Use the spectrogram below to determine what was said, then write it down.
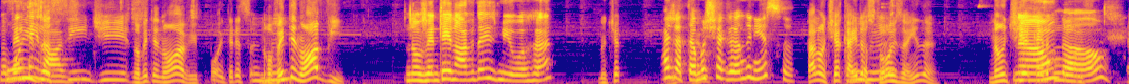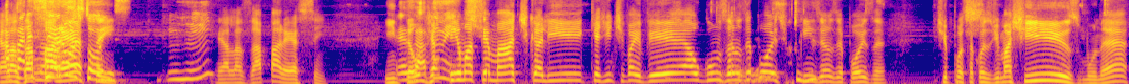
99. coisa assim de. 99? Pô, interessante. Uhum. 99? 99, 2000, aham. Uhum. Não tinha. Ah, já estamos chegando nisso. Tá, não tinha caído uhum. as torres ainda? Não tinha não, não. Elas Apareceram aparecem. Uhum. Elas aparecem. Então Exatamente. já tem uma temática ali que a gente vai ver alguns anos depois, tipo 15 anos depois, né? Tipo essa coisa de machismo, né?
